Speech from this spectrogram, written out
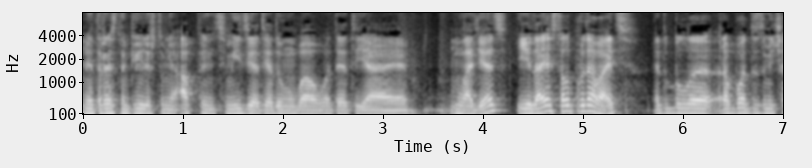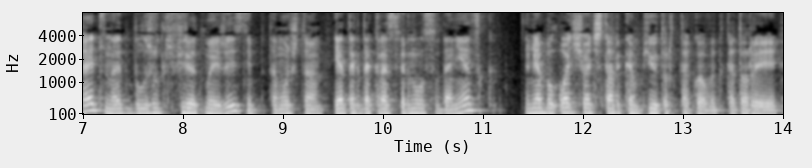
Мне интересно объявили, что у меня Upper Intermediate, я думаю, вау, вот это я молодец. И да, я стал продавать. Это была работа замечательная, это был жуткий период моей жизни, потому что я тогда как раз вернулся в Донецк, у меня был очень-очень старый компьютер такой вот, который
